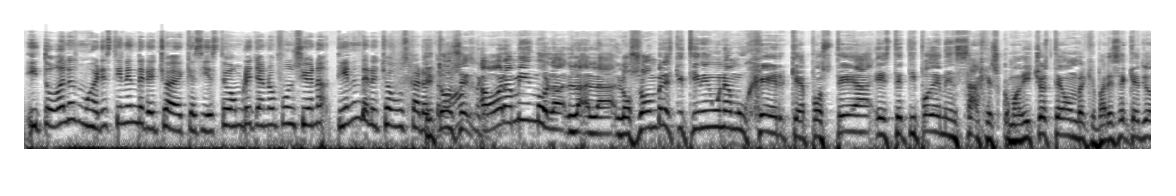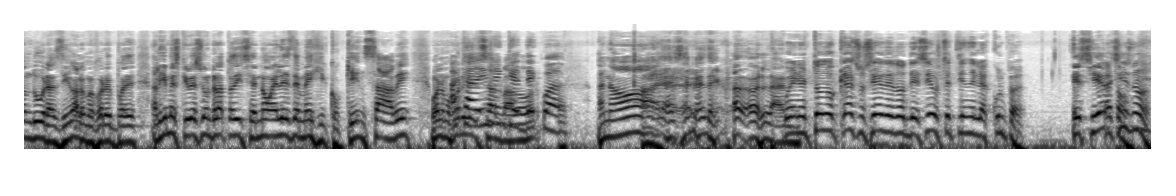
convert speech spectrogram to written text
y todas las mujeres tienen derecho a que si este hombre ya no funciona, tienen derecho a buscar otro Entonces, hombre. ahora mismo la- la- la- los hombres que tienen una mujer que postea este tipo de mensajes, como ha dicho este hombre que parece que es de Honduras, digo, a lo mejor puede, alguien me escribió hace un rato dice, no, él es de México, quién sabe, o a lo mejor Acá es dicen que es de Salvador. Ecuador. Ah, no, ese no es de Ecuador. Lali. Bueno, en todo caso, sea de donde sea, usted tiene la culpa. es cierto. así es, ¿no?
